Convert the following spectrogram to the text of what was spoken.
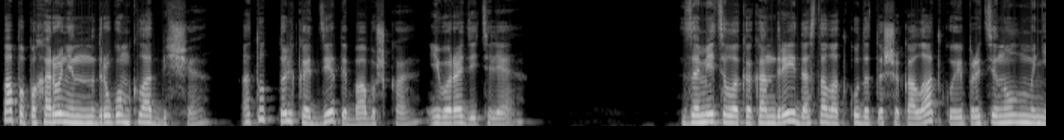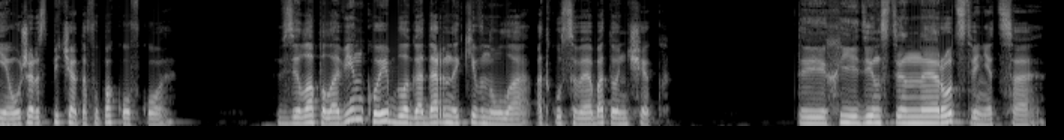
Папа похоронен на другом кладбище, а тут только дед и бабушка, его родители. Заметила, как Андрей достал откуда-то шоколадку и протянул мне, уже распечатав упаковку. Взяла половинку и благодарно кивнула, откусывая батончик. «Ты их единственная родственница?»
